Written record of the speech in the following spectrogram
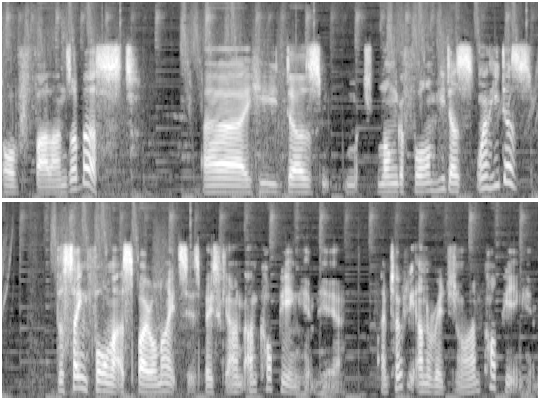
of Far Lands or Bust. Uh, he does much longer form. He does well. He does the same format as Spiral Knights is. Basically, I'm, I'm copying him here. I'm totally unoriginal, I'm copying him.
